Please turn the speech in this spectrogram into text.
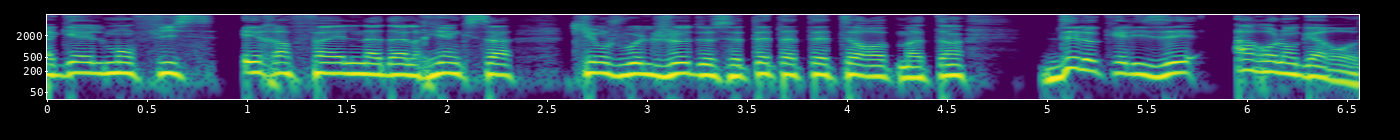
Gaël Monfils et Raphaël Nadal, rien que ça, qui ont joué le jeu de ce tête-à-tête Europe matin, délocalisé à Roland Garros.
